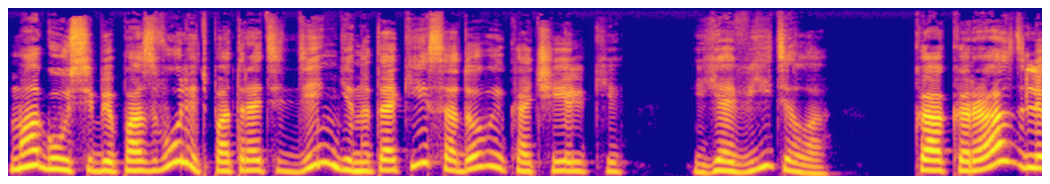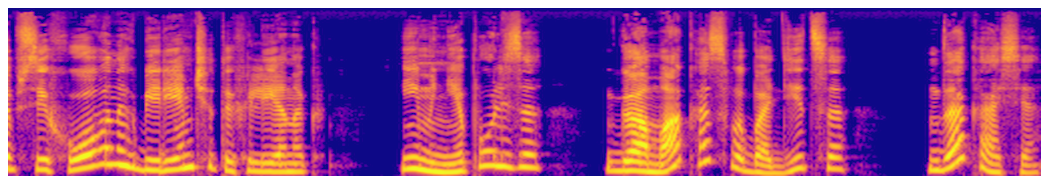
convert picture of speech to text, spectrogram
Могу себе позволить потратить деньги на такие садовые качельки. Я видела. Как раз для психованных беремчатых ленок. И мне польза. Гамак освободится. Да, Кася?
